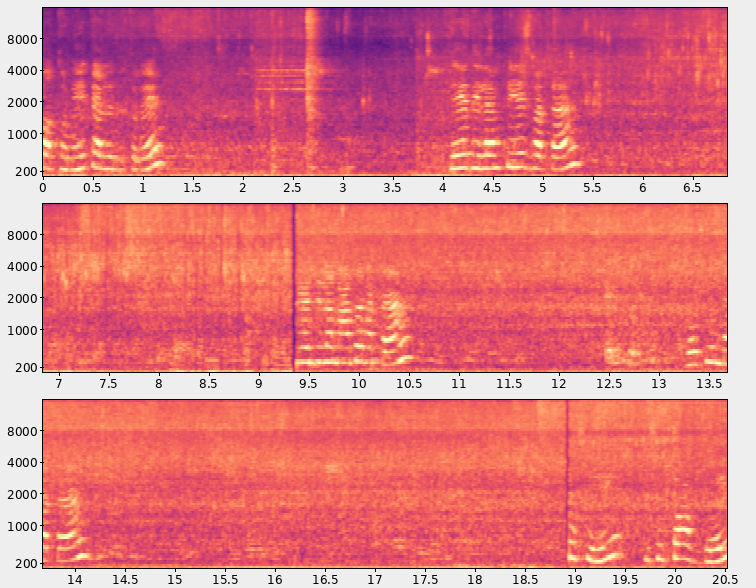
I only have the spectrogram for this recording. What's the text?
প্রথমেই তেলের ভিতরে। দিয়ে দিলাম পেঁয়াজ বাটা। দিলাম আদা বাটা, রসুন বাটা। কিছু টক দই।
